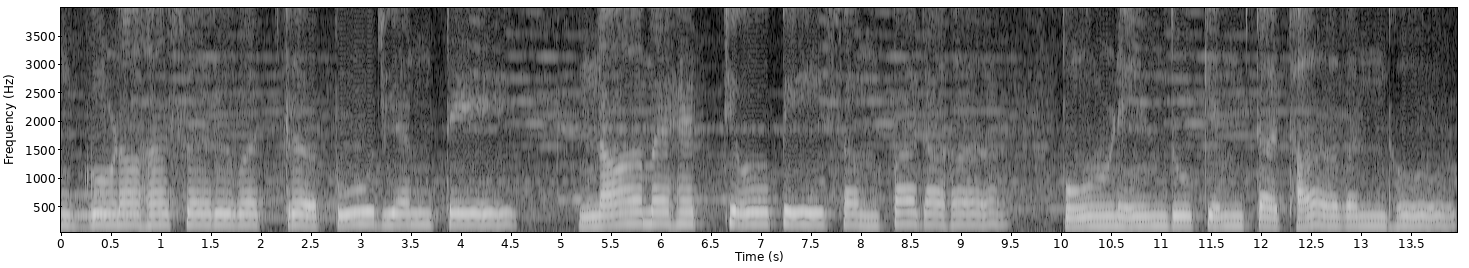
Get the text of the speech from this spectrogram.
गुणः सर्वत्र पूज्यन्ते। नामहत्योऽपि सम्पदः पूर्णेन्दु किं तथा बन्धो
